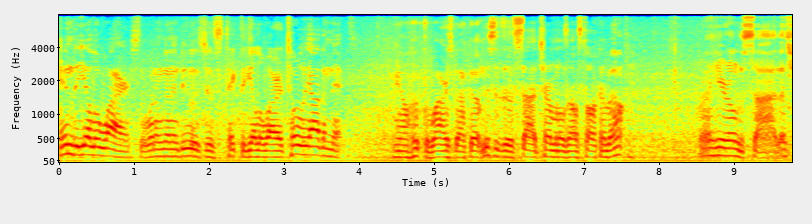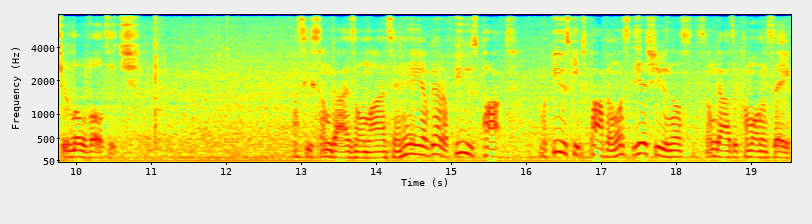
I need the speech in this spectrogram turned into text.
in the yellow wire. So what I'm gonna do is just take the yellow wire totally out of the mix. And I'll hook the wires back up. This is the side terminals I was talking about. Right here on the side, that's your low voltage. I see some guys online saying, hey, I've got a fuse popped. My fuse keeps popping. What's the issue? And those, some guys will come on and say,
